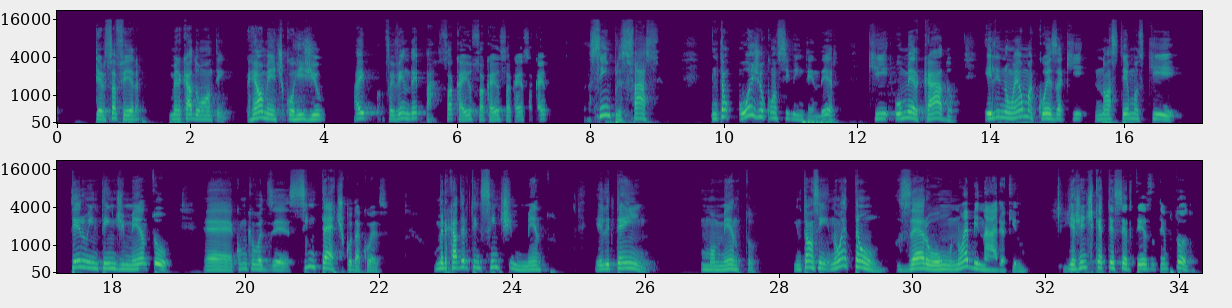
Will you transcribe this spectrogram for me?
terça-feira, o mercado ontem realmente corrigiu. Aí foi vender, pá, só caiu, só caiu, só caiu, só caiu. Simples, fácil. Então, hoje eu consigo entender que o mercado, ele não é uma coisa que nós temos que ter o um entendimento, é, como que eu vou dizer, sintético da coisa. O mercado ele tem sentimento, ele tem momento. Então, assim, não é tão zero ou um, não é binário aquilo. E a gente quer ter certeza o tempo todo.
